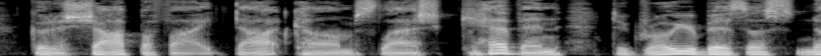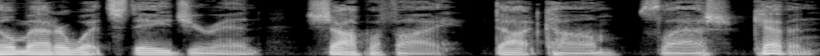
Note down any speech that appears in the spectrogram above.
Go to shopify.com slash Kevin to grow your business no matter what stage you're in. Shopify.com slash Kevin.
